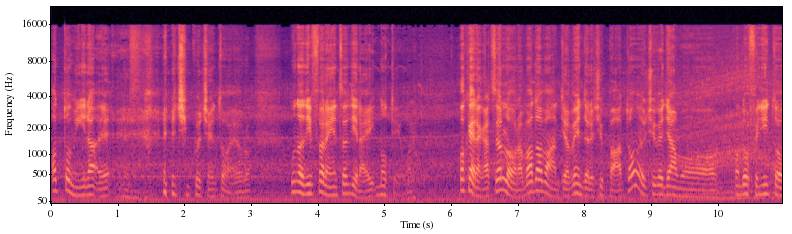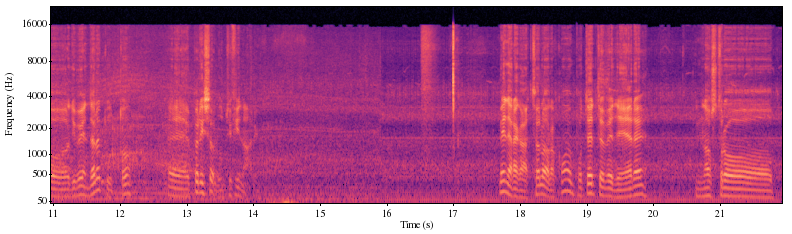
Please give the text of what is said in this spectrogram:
8.500 euro. Una differenza direi notevole. Ok ragazzi allora vado avanti a vendere cippato. E ci vediamo quando ho finito di vendere tutto eh, per i saluti finali. Bene ragazzi allora come potete vedere il nostro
